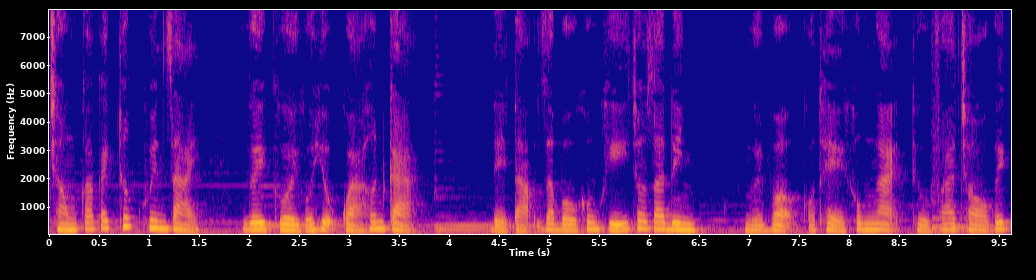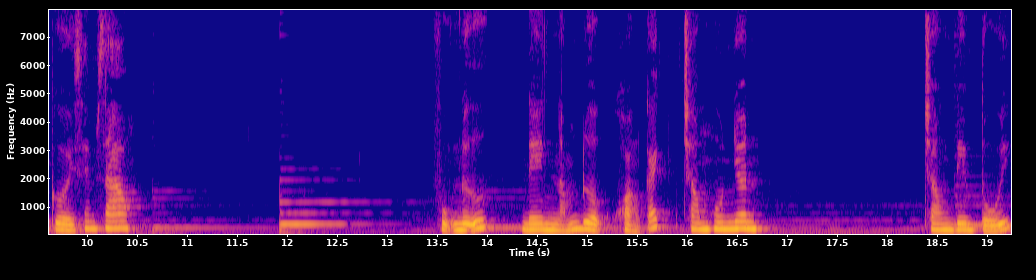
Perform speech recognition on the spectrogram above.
Trong các cách thức khuyên giải, gây cười có hiệu quả hơn cả. Để tạo ra bầu không khí cho gia đình, người vợ có thể không ngại thử pha trò gây cười xem sao. Phụ nữ nên nắm được khoảng cách trong hôn nhân. Trong đêm tối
